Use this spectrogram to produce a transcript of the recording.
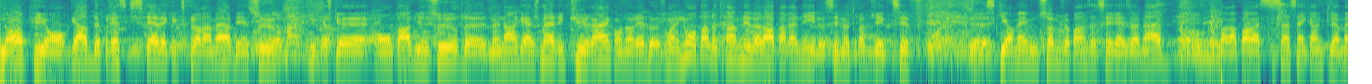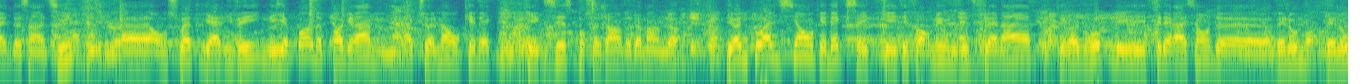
Non, puis on regarde de près ce qui se fait avec Exploramer, bien sûr, parce qu'on parle bien sûr d'un engagement récurrent qu'on aurait besoin. Nous, on parle de 30 000 par année, c'est notre objectif, ce qui est quand même une somme, je pense, assez raisonnable par rapport à 650 km de sentier. Euh, on souhaite y arriver, mais il n'y a pas de programme actuellement au Québec qui existe pour ce genre de demande-là. Il y a une coalition au Québec qui a été formée au niveau du plein air qui regroupe les fédérations de vélo, vélo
